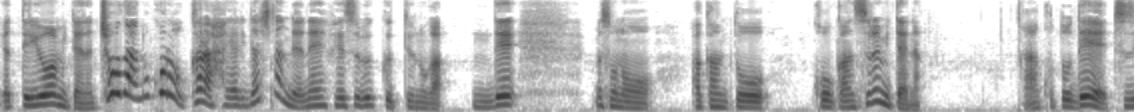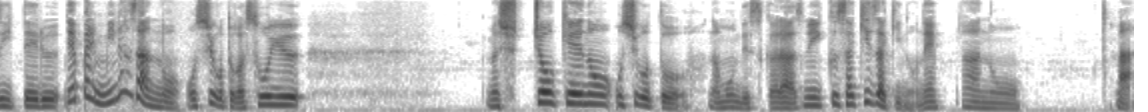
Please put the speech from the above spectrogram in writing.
やってるよみたいな、ちょうどあの頃から流行り出したんだよね、Facebook っていうのが。で、そのアカウントを交換するみたいなことで続いている。で、やっぱり皆さんのお仕事がそういう、まあ、出張系のお仕事なもんですから、その行く先々のね、あの、まあ、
